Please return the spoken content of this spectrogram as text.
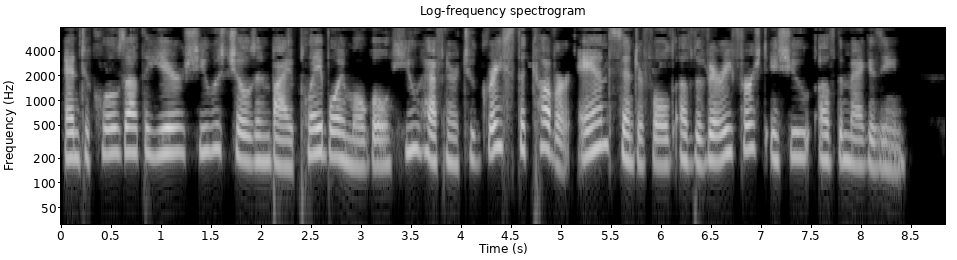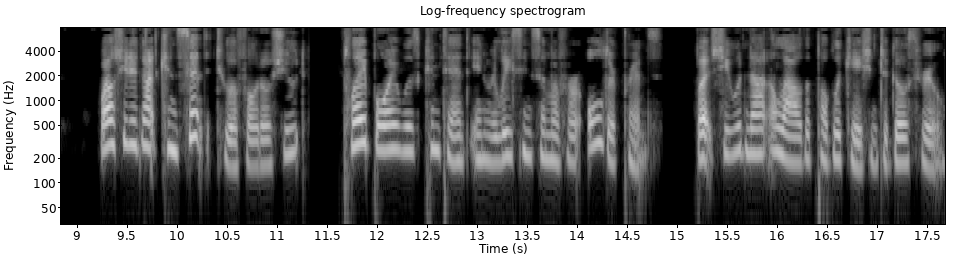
And to close out the year, she was chosen by Playboy mogul Hugh Hefner to grace the cover and centerfold of the very first issue of the magazine. While she did not consent to a photo shoot, Playboy was content in releasing some of her older prints, but she would not allow the publication to go through.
